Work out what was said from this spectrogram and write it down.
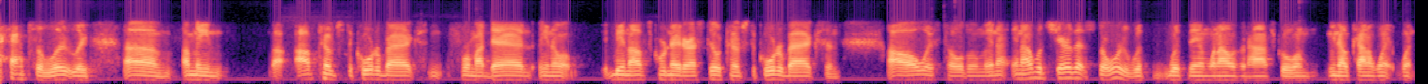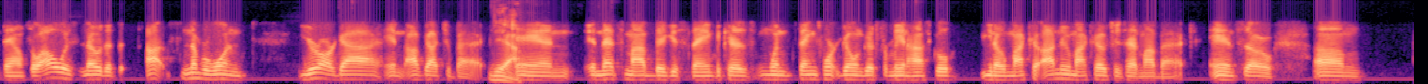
Absolutely. Um, I mean, I've coached the quarterbacks for my dad. You know, being office coordinator, I still coach the quarterbacks, and I always told them, and I, and I would share that story with with them when I was in high school, and you know, kind of went went down. So I always know that the, I, number one, you're our guy, and I've got your back. Yeah, and and that's my biggest thing because when things weren't going good for me in high school, you know, my I knew my coaches had my back, and so. um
